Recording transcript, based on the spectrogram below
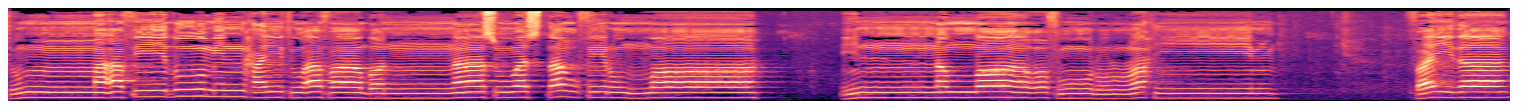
ثم أفيضوا من حيث أفاض الناس واستغفروا الله إن الله غفور رحيم. فإذا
